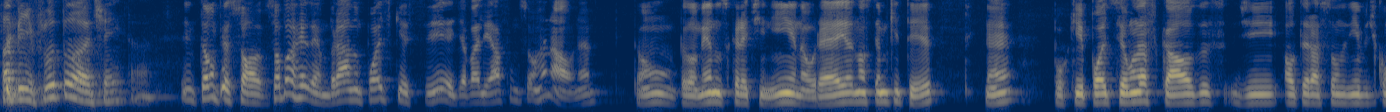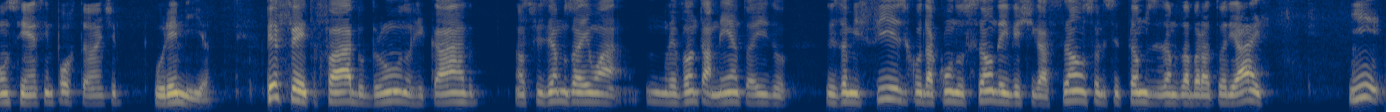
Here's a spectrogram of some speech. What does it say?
Fabinho? Flutuante, hein? Tá. Então, pessoal, só para relembrar, não pode esquecer de avaliar a função renal, né? Então, pelo menos creatinina, ureia, nós temos que ter, né? Porque pode ser uma das causas de alteração do nível de consciência importante, uremia. Perfeito, Fábio, Bruno, Ricardo. Nós fizemos aí uma, um levantamento aí do, do exame físico, da condução da investigação, solicitamos exames laboratoriais. E,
